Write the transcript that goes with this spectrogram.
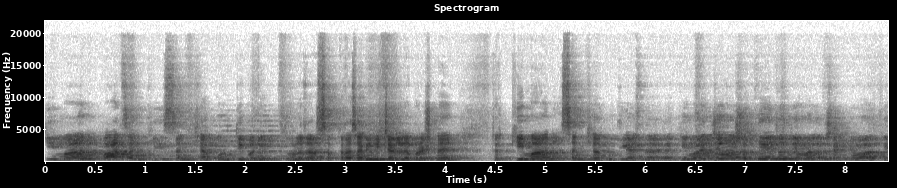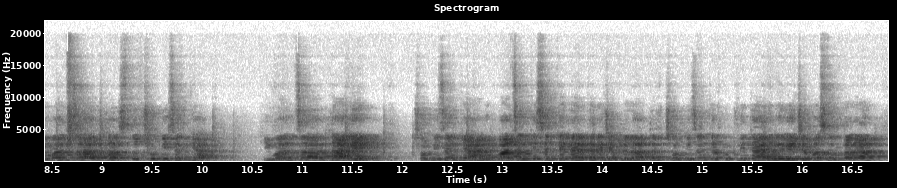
किमान पाच अंकी संख्या कोणती बनेल? दोन हजार सतरा साठी विचारलेला प्रश्न आहे. तर किमान संख्या कुठली असणार आहे? तर किमान जेव्हा शब्द येतो तेव्हा लक्षात ठेवा. किमानचा अर्थ असतो छोटी संख्या. किमानचा अर्थ आहे छोटी संख्या. आणि पाच अंकी संख्या तयार करायची आपल्याला. तर छोटी संख्या कुठली तयार होईल याच्यापासून बघा.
